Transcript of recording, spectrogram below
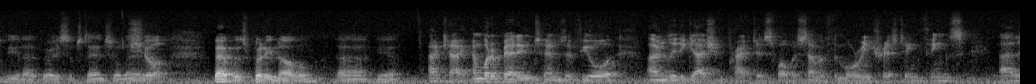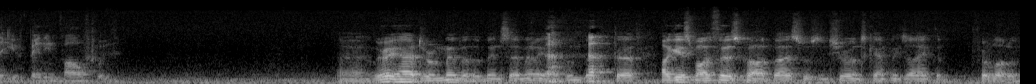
is, you know, very substantial now. Sure. That was pretty novel, uh, yeah. Okay. And what about in terms of your own litigation practice? What were some of the more interesting things uh, that you've been involved with? Uh, very hard to remember, there have been so many of them, but uh, I guess my first client base was insurance companies. I acted for a lot of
